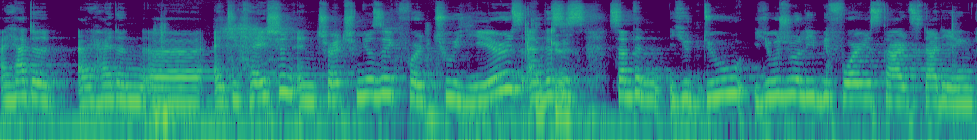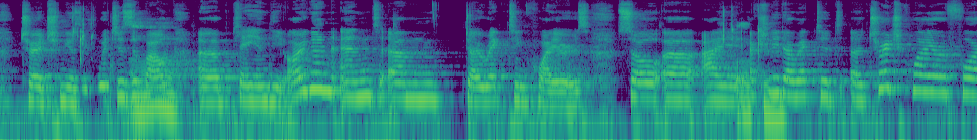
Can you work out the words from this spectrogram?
I had a I had an uh, education in church music for two years, and okay. this is something you do usually before you start studying church music, which is oh. about uh, playing the organ and um, directing choirs. So uh, I okay. actually directed a church choir for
